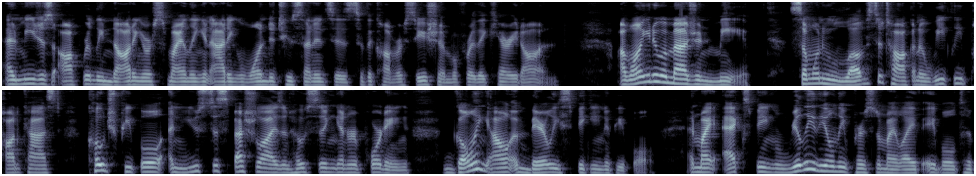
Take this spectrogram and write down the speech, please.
and me just awkwardly nodding or smiling and adding one to two sentences to the conversation before they carried on. I want you to imagine me, someone who loves to talk on a weekly podcast, coach people, and used to specialize in hosting and reporting, going out and barely speaking to people and my ex being really the only person in my life able to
